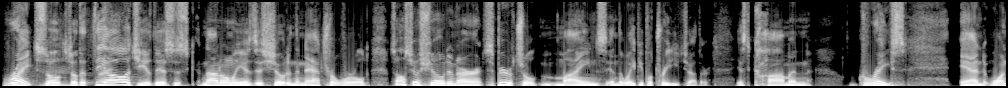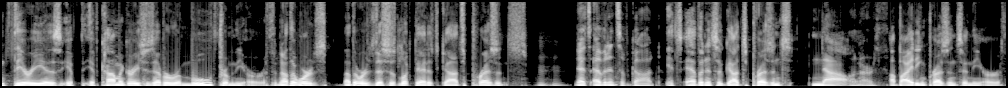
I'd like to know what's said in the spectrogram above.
Right. So mm, so the theology of this is not only is this showed in the natural world, it's also showed in our spiritual minds and the way people treat each other. It's common grace. And one theory is if if common grace is ever removed from the earth, in other words, in other words, this is looked at as God's presence. Mm-hmm. That's evidence of God. It's evidence of God's presence now On earth. abiding presence in the earth.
